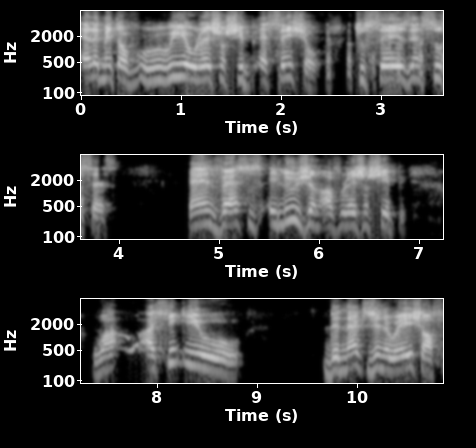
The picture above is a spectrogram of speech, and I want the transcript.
element of real relationship essential to sales and success and versus illusion of relationship. What i think you the next generation of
